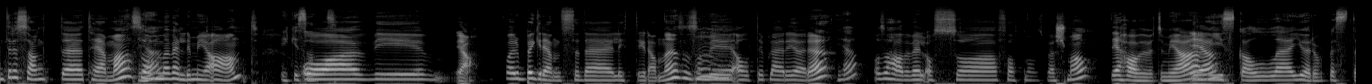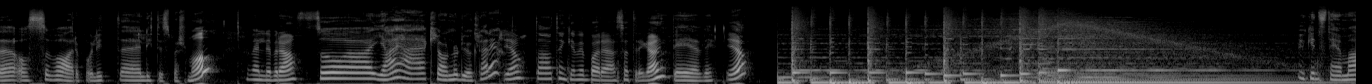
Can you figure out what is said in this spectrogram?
interessant eh, tema, som Ja. veldig mye annet. Ikke sant? Og vi ja, får begrense det litt, grann, sånn som Mm. vi alltid pleier å gjøre. ja, Og så har vi vel også fått noen spørsmål. det har vi, vet du, Mia. Ja. Vi skal eh, gjøre vårt beste og svare på litt uh, lyttespørsmål. Veldig bra. Så jeg er klar når du er klar, jeg. Ja, da tenker jeg vi bare setter i gang. Det gjør vi. Ja. Ukens tema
